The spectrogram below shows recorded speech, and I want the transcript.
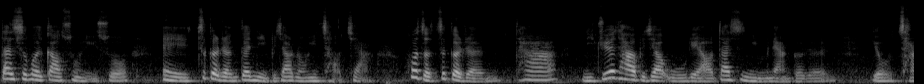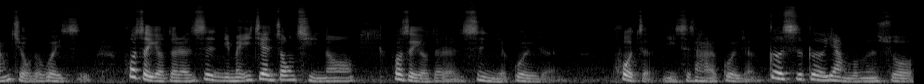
但是会告诉你说，哎，这个人跟你比较容易吵架。或者这个人他你觉得他比较无聊，但是你们两个人有长久的位置，或者有的人是你们一见钟情哦，或者有的人是你的贵人，或者你是他的贵人，各式各样。我们说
